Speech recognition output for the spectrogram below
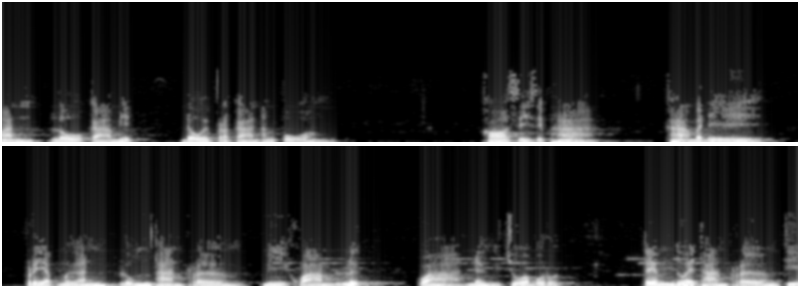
มั่นโลกามิตร โดยประการทั้งปวง ข้อ 45 ข้าบดี เปรียบเหมือนหลุมฐานเพลิง มีความลึกกว่าหนึ่งชั่วบุรุษ เต็มด้วยฐานเพลิงที่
